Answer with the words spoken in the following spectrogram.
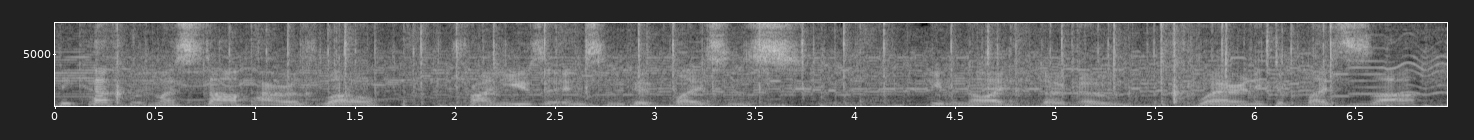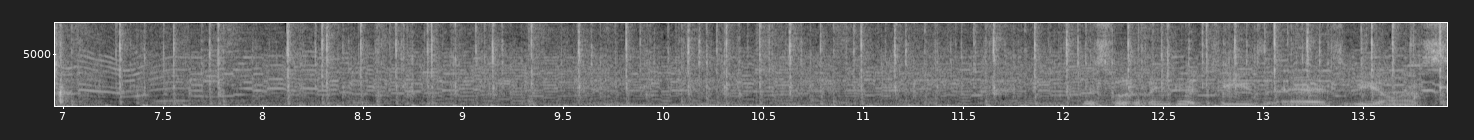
Be careful with my star power as well. Try and use it in some good places, even though I don't know where any good places are. This would have been good to use it here, to be honest.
